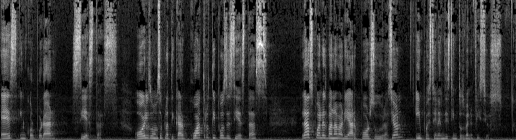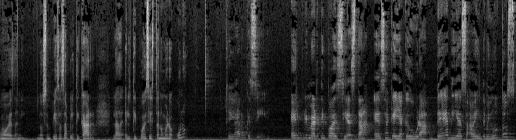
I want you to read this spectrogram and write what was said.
es incorporar siestas. Hoy les vamos a platicar cuatro tipos de siestas las cuales van a variar por su duración y pues tienen distintos beneficios. ¿Cómo ves, Dani? ¿Nos empiezas a platicar el tipo de siesta número uno? Claro que sí. El primer tipo de siesta es aquella que dura de 10 a 20 minutos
